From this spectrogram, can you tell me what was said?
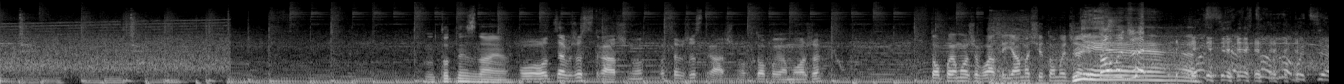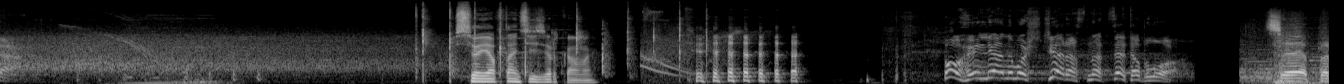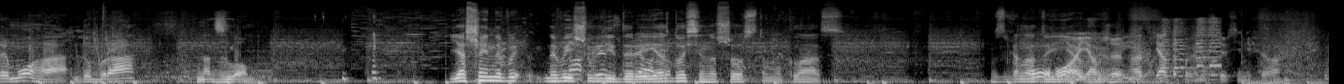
Ну тут не знаю. О, це вже страшно. Оце вже страшно. Хто переможе? Хто переможе Влад і Яма чи Том і Джері? Том Джері! Ось як це робиться! Все, я в танці з зірками. Поглянемо ще раз на це табло. Це перемога добра над злом. Я ще й не, ви... не вийшов в Нахрен лідери, я досі на шостому, клас. З Владою О, я вже на п'яту перемістився, ніфіга.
